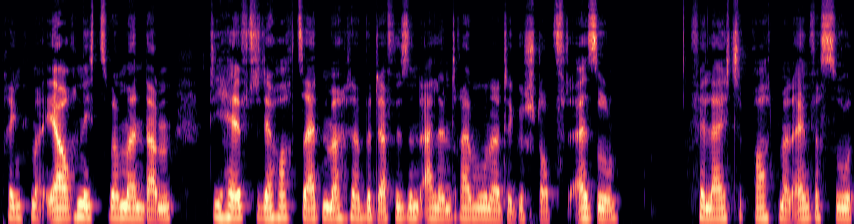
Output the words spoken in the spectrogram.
bringt man ja auch nichts, wenn man dann die Hälfte der Hochzeiten macht, aber dafür sind alle in drei Monate gestopft. Also, vielleicht braucht man einfach so,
